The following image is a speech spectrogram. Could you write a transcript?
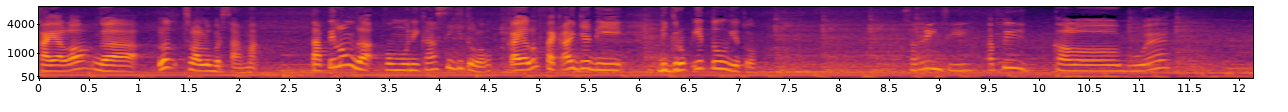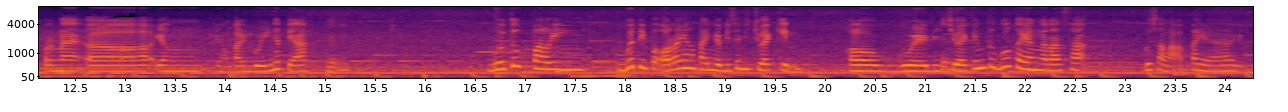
kayak lo nggak lo selalu bersama. Tapi lo nggak komunikasi gitu loh. Kayak lo fake aja di di grup itu gitu sering sih. Tapi kalau gue pernah eh, yang yang paling gue inget ya Mm. gue tuh paling gue tipe orang yang paling nggak bisa dicuekin. Kalau gue dicuekin tuh gue kayak ngerasa gue salah apa ya? gitu.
